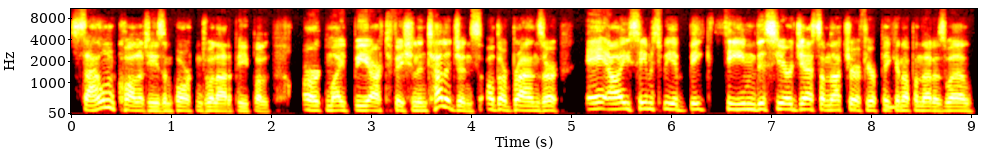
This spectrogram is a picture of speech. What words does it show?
sound quality is important to a lot of people, or it might be artificial intelligence. Other brands are AI seems to be a big theme this year. Jess, I'm not sure if you're picking up on that as well.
